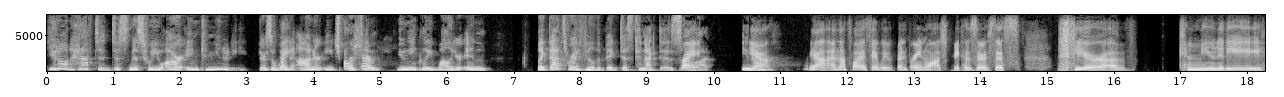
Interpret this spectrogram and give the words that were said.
you don't have to dismiss who you are in community. There's a way to honor each Oh, person sure. uniquely while you're in like that's where I feel the big disconnect is Right. a lot. You know? Yeah. Yeah. And that's why I say we've been brainwashed because there's this fear of community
